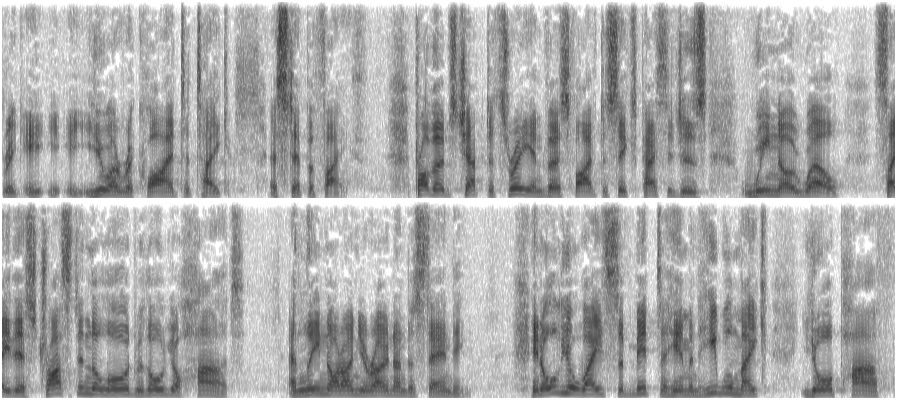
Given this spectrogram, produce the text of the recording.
re- you are required to take a step of faith. Proverbs chapter 3 and verse 5 to 6 passages we know well say this Trust in the Lord with all your heart and lean not on your own understanding. In all your ways, submit to him, and he will make your path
